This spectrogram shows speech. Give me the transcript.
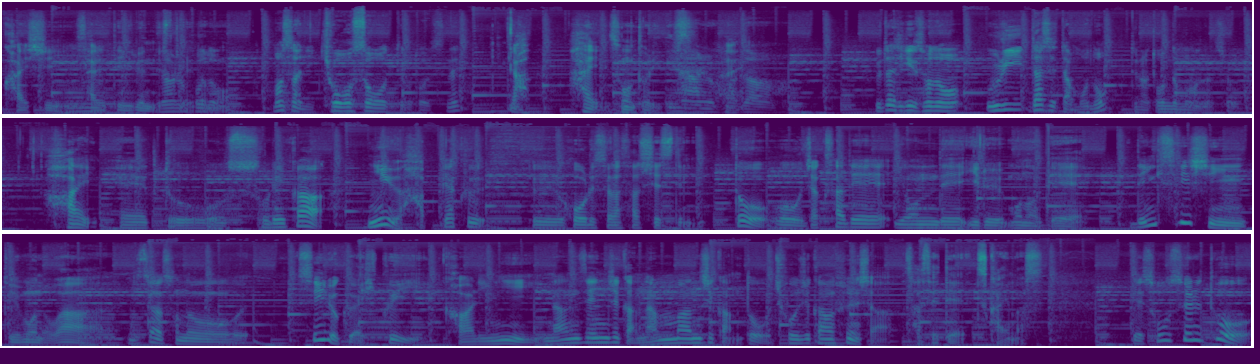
開始されているんですけれども。まさに競争ってことですね。あはいその通りです。なるほど、はい、具体的にその売り出せたものっていうのはどんなものなんでしょう？はいえーと、それが NU800 ホールスラサシステムと JAXA で呼んでいるもので電気推進というものは実はその水力が低い代わりに何千時間何万時間と長時間噴射させて使います。でそうすると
